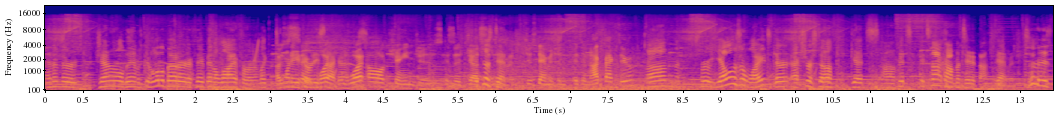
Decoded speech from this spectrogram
and then their general damage get a little better if they've been alive for like I was 20, gonna say, 30 what, seconds. What all changes? Is it just it's just damage. Just damage. And, is it knockback too? Um, for yellows and whites, their extra stuff gets um, it's it's not compensated not damage, so it is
